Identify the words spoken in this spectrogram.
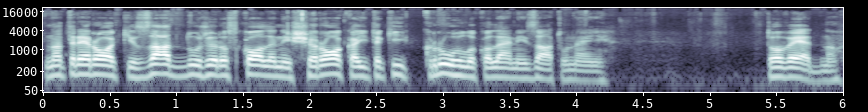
на три роки. Зад дуже розколений, широка і такий круглоколений зад у неї. То видно.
